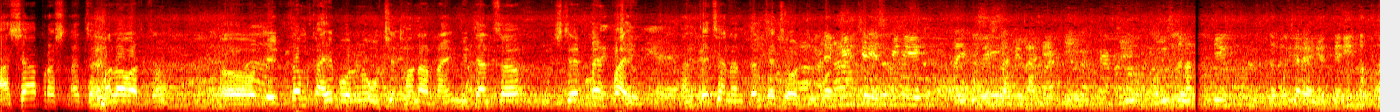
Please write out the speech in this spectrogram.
अशा प्रश्नाचं मला वाटतं एकदम काही बोलणं उचित होणार नाही. मी त्यांचं स्टेटमेंट पाहिजे आणि त्याच्यानंतर त्याच्यावरती की कर्मचारी आहेत त्यांनी फक्त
